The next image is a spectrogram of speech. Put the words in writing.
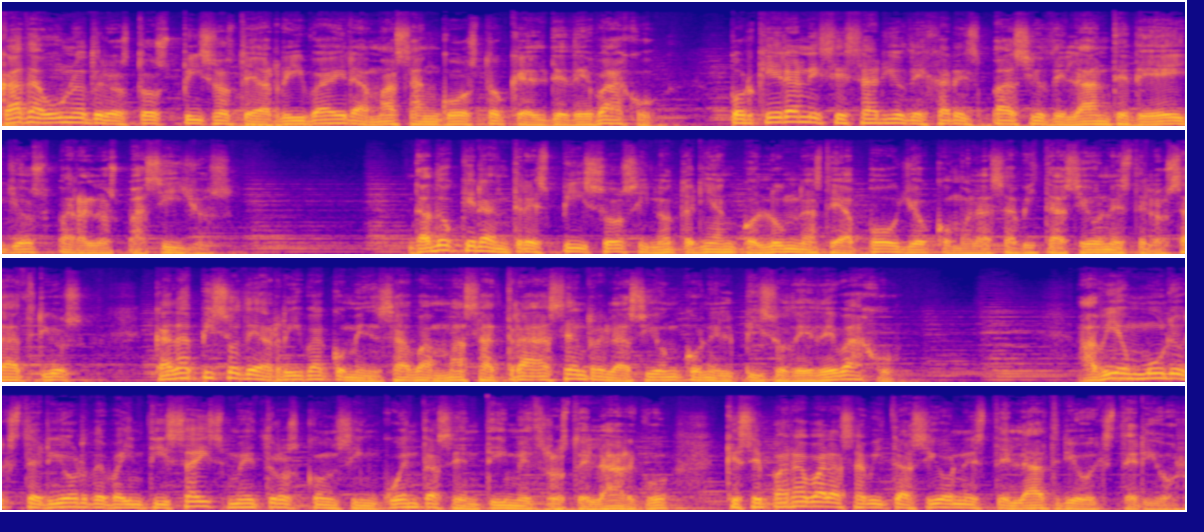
Cada uno de los dos pisos de arriba era más angosto que el de debajo, porque era necesario dejar espacio delante de ellos para los pasillos. Dado que eran tres pisos y no tenían columnas de apoyo como las habitaciones de los atrios, cada piso de arriba comenzaba más atrás en relación con el piso de debajo. Había un muro exterior de 26 metros con 50 centímetros de largo que separaba las habitaciones del atrio exterior.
